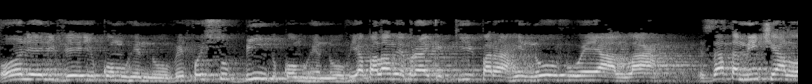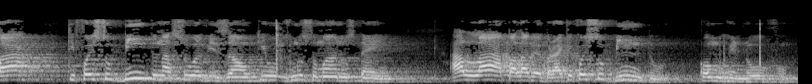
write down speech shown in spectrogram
Olha, ele veio como renovo, ele foi subindo como renovo. E a palavra hebraica aqui para renovo é Alá, exatamente Alá, que foi subindo na sua visão, que os muçulmanos têm. Alá, a palavra hebraica, foi subindo como renovo.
